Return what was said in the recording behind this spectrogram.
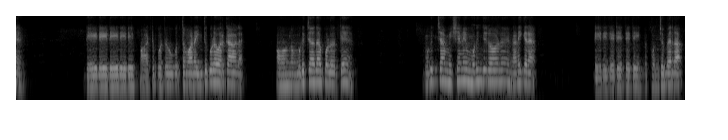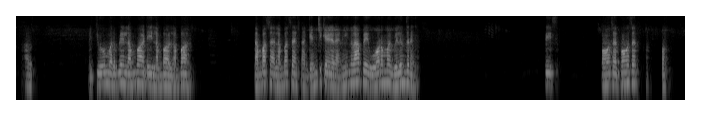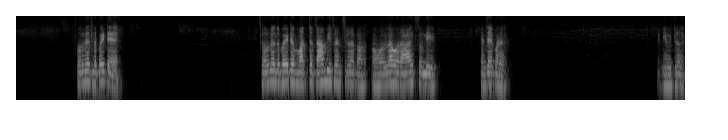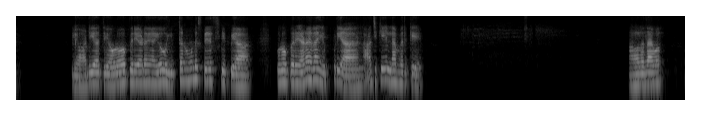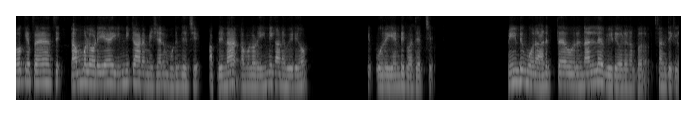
டேய் டேய் டேய் டே டே பாட்டு போட்டு குத்தமாடா இது கூட ஒர்க் ஆகலை அவங்க முடிச்சாதான் போல இருக்கே முடிச்சா மிஷனே முடிஞ்சிரும்னு நினைக்கிறேன் டேய் டே டே டே டே டே இன்னும் கொஞ்சம் பேரா ஐயோ மறுபடியும் லம்பா டேய் லம்பா லம்பா லம்பா சார் லம்பா சார் நான் கெஞ்சி கேட்குறேன் நீங்களா போய் ஓரமாக விழுந்துருங்க. ப்ளீஸ் போங்க சார் போங்க சார் சொர்க்கத்தில் போயிட்டு சொர்க்கத்தில் போயிட்டு மற்ற சாம்பி ஃப்ரெண்ட்ஸ் எல்லாம் இருப்பாங்க. அவங்களெல்லாம் ஒரு ஆய் சொல்லி என்ஜாய் பண்ணுங்க. என்னை விட்டுருங்க. ஐயோ அடியாத்து எவ்வளோ பெரிய இடம். ஐயோ இத்தனோண்டு ஸ்பேஸ் ஷிப்யா இவ்வளோ பெரிய இடம் எல்லாம் எப்படியா? லாஜிக்கே இல்லாமல் இருக்கே. அவ்வளோதான் ஓகே ஃப்ரெண்ட்ஸ் நம்மளுடைய இன்னைக்கான மிஷன் முடிஞ்சிருச்சு. அப்படின்னா நம்மளோட இன்னைக்கான வீடியோ ஒரு எண்டுக்கு வந்துடுச்சு மீண்டும் ஒரு அடுத்த ஒரு நல்ல வீடியோவில் நம்ம சந்திக்கலாம்.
